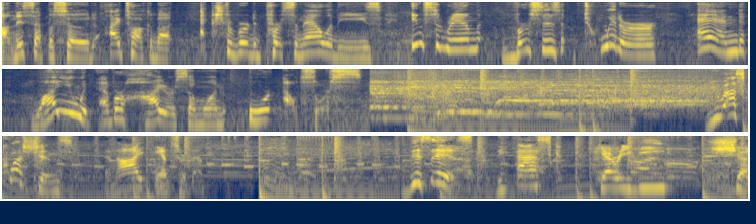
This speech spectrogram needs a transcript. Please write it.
On this episode, I talk about extroverted personalities, Instagram versus Twitter, and why you would ever hire someone or outsource. You ask questions, and I answer them. This is the Ask Gary Vee Show.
